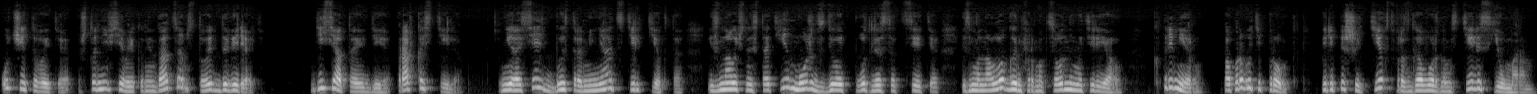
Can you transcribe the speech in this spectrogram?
Учитывайте, что не всем рекомендациям стоит доверять. Десятая идея. Правка стиля. Нейросеть быстро меняет стиль текста. Из научной статьи может сделать пост для соцсети, из монолога информационный материал. К примеру, попробуйте промпт. Перепиши текст в разговорном стиле с юмором.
